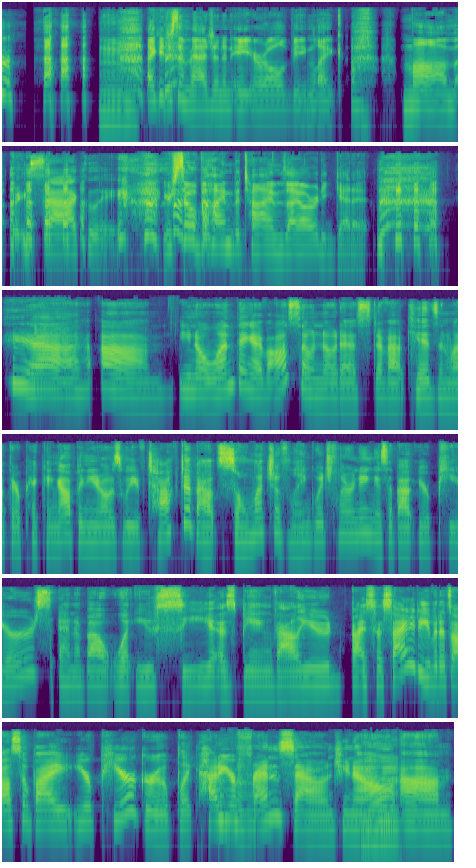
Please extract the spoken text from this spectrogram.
mm. I could just imagine an eight year old being like, Mom. Exactly. You're so behind the times. I already get it yeah. Um, you know, one thing I've also noticed about kids and what they're picking up, and you know, as we've talked about, so much of language learning is about your peers and about what you see as being valued by society, but it's also by your peer group. Like, how do mm-hmm. your friends sound, you know? Mm-hmm. Um,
